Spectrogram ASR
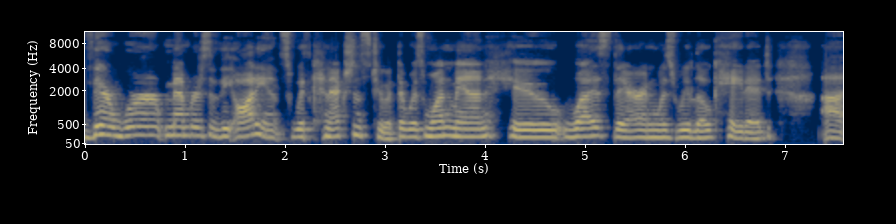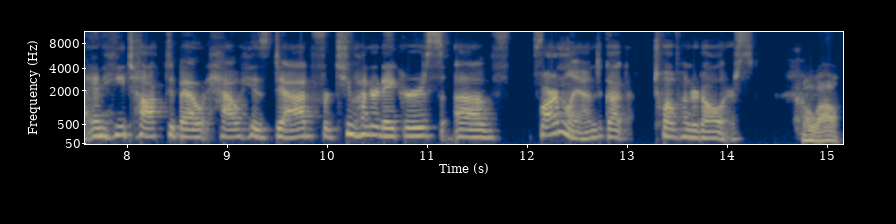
there were members of the audience with connections to it. There was one man who was there and was relocated, uh, and he talked about how his dad, for 200 acres of farmland, got $1,200. Oh, wow.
